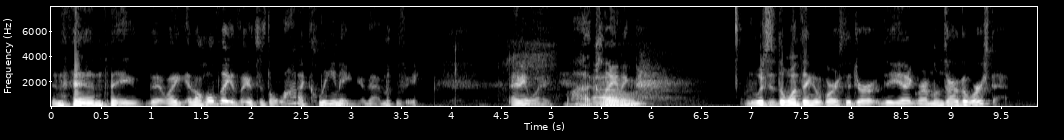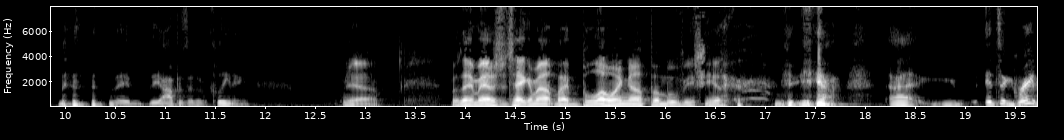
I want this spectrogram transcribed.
and then they they like the whole thing. It's just a lot of cleaning in that movie. Anyway, A lot of cleaning. um, which is the one thing, of course, the the uh, Gremlins are the worst at. they, the opposite of cleaning. Yeah. But they managed to take him out by blowing up a movie theater. yeah uh, it's a great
